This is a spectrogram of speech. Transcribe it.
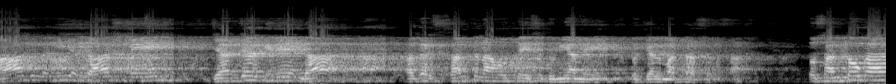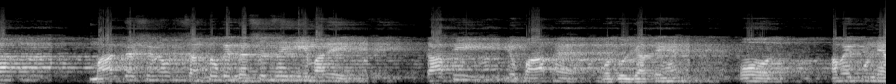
आग लगी आकाश में जर्जर गिरेगा। अगर संत ना होते इस दुनिया में तो जल मरता संसार तो संतों का मार्गदर्शन और संतों के दर्शन से ही हमारे काफ़ी जो पाप है, वो धुल जाते हैं और हमें पुण्य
